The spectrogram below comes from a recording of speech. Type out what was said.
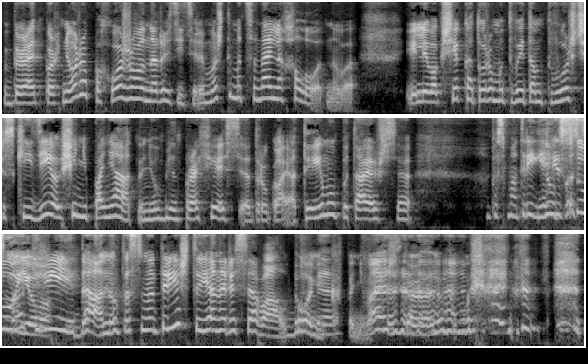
Выбирает партнера, похожего на родителя, может, эмоционально холодного, или вообще которому твои там творческие идеи вообще непонятны, у него, блин, профессия другая, а ты ему пытаешься Посмотри, я ну, рисую. Посмотри, да, ну посмотри, что я нарисовал. Домик, да. понимаешь? Ну,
